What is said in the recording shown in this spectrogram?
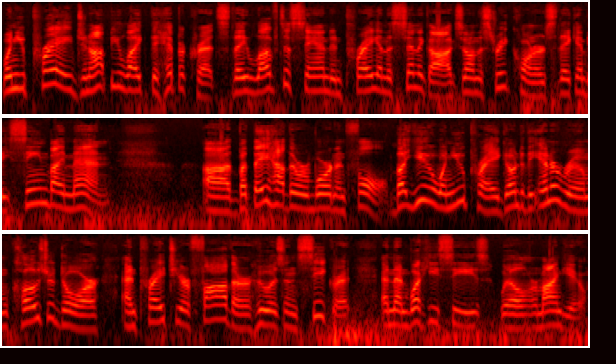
When you pray, do not be like the hypocrites. They love to stand and pray in the synagogues and on the street corners so they can be seen by men uh, but they have the reward in full. But you, when you pray, go into the inner room, close your door, and pray to your Father who is in secret, and then what he sees will remind you.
